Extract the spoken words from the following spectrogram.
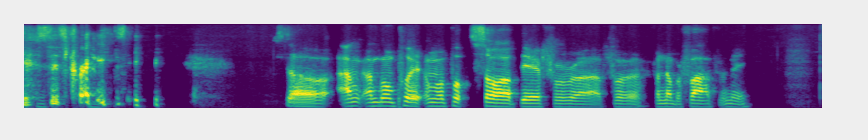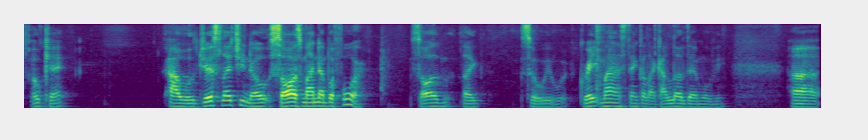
This is crazy." so I'm I'm gonna put I'm gonna put Saw up there for uh for for number five for me. Okay. I will just let you know. Saw is my number four. Saw like so we were great minds think alike. I love that movie. Uh,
